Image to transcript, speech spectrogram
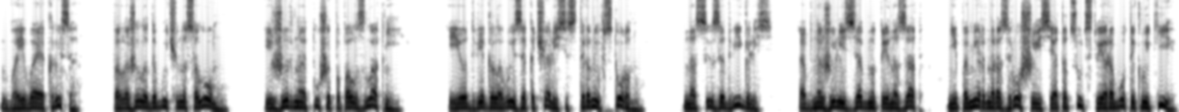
Боевая крыса положила добычу на солому, и жирная туша поползла к ней. Ее две головы закачались из стороны в сторону, носы задвигались, обнажились загнутые назад, непомерно разросшиеся от отсутствия работы клыки.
